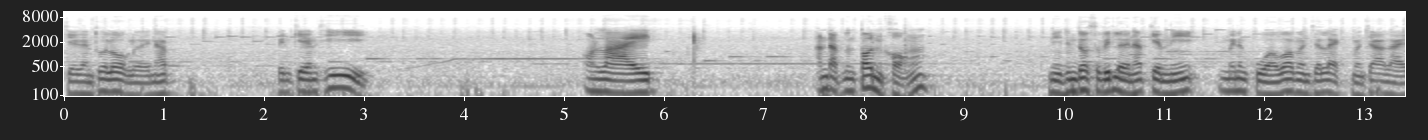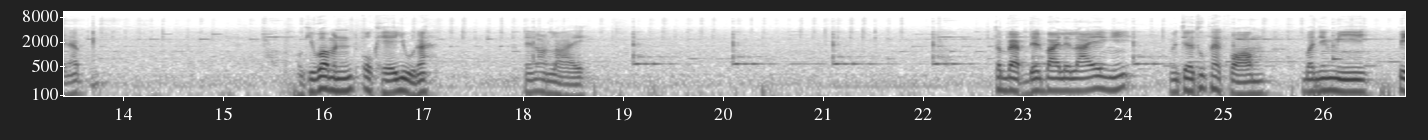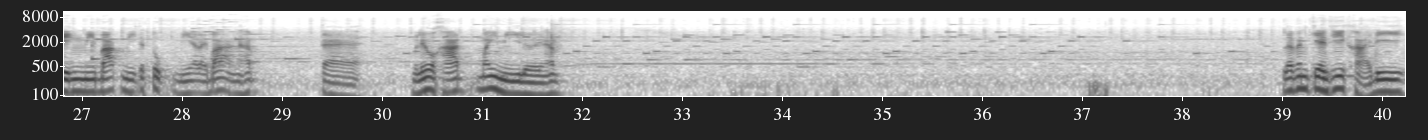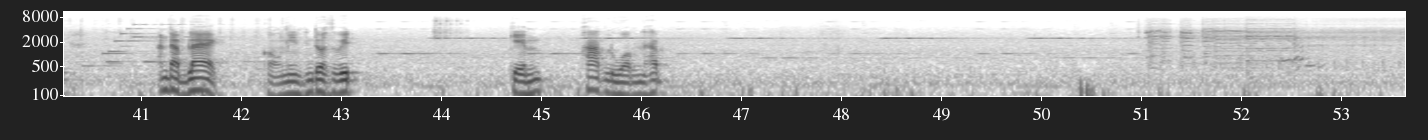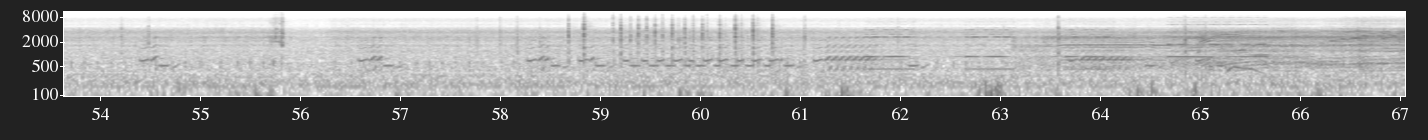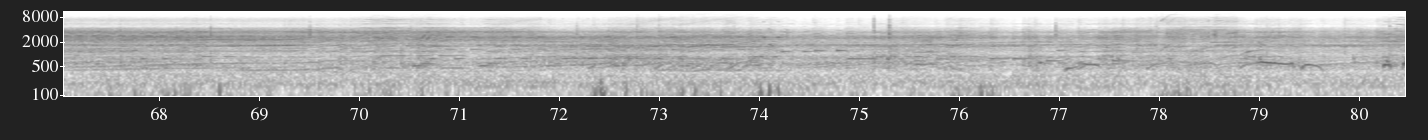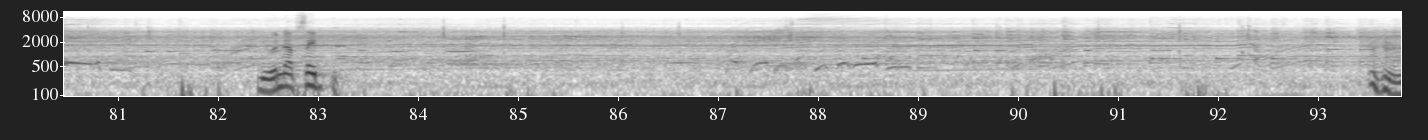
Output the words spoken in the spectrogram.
เจอกันทั่วโลกเลยนะครับ เป็นเกมที่ออนไลน์อันดับต้นๆของ Nintendo Switch เลยนะครับ เกมนี้ไม่ต้องกลัวว่ามันจะแหลกมันจะอะไรนะครับ ผมคิดว่ามันโอเคอยู่นะเล่นออนไลน์ แต่แบบ Dead by Daylight อย่างนี้ มันเจอทุกแพลตฟอร์ม มันยังมี ปิงมีบั๊กมีกระตุกมีอะไรบ้างนะครับ แต่มาริโอคาร์ดไม่มีเลยนะครับ และเป็นเกมที่ขายดีอันดับแรกของ Nintendo Switch เกมภาพรวมนะครับ อยู่อันดับสิบ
